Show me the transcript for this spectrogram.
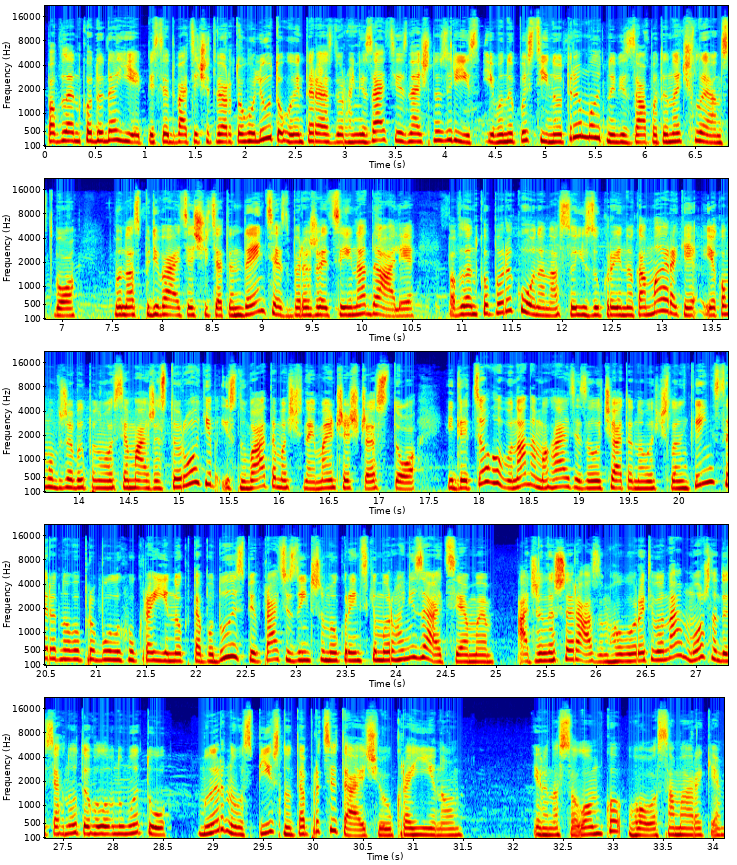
Павленко додає, після 24 лютого інтерес до організації значно зріс, і вони постійно отримують нові запити на членство. Вона сподівається, що ця тенденція збережеться і надалі. Павленко переконана, Союз Українок Америки, якому вже виповнилося майже 100 років, існуватиме щонайменше ще 100. І для цього вона намагається залучати нових членкинь серед новоприбулих українок та будує співпрацю з іншими українськими організаціями. Адже лише разом, говорить вона, можна досягнути головну мету мирну, успішну та процвітаючу Україну. Ірина Соломко, Голос Америки.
